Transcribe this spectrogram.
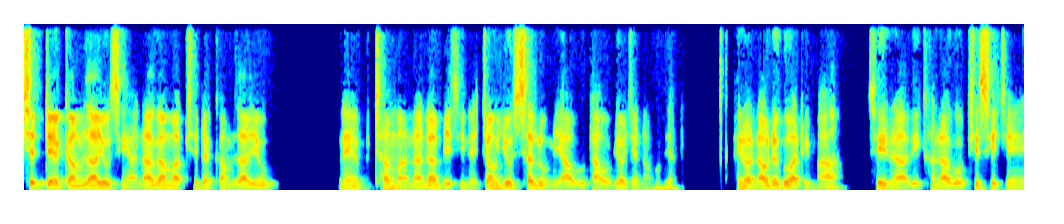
ဖြစ်တဲ့ကံစားယုတ်ဆင်ဟာနာဂမှာဖြစ်တဲ့ကံစားယုတ်နဲ့ထမ်းမာနာတပစ္စည်းနဲ့ကြောင်းယုတ်ဆက်လို့မရဘူးဒါကိုပြောချင်တာပေါ့ဗျာအဲတော့နောက်တစ်ခုအထိမှာစေတနာဒီခန္ဓာကို ဖြစ်စေခြင်း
